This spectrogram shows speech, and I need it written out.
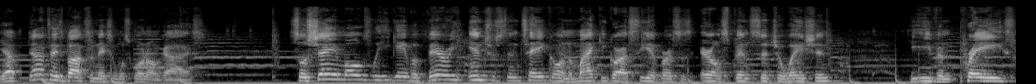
Yep, Dontae's Boxing Nation, what's going on, guys? So Shane Mosley, he gave a very interesting take on the Mikey Garcia versus Errol Spence situation. He even praised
